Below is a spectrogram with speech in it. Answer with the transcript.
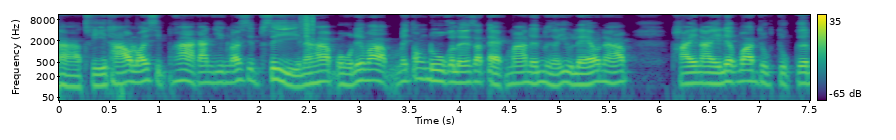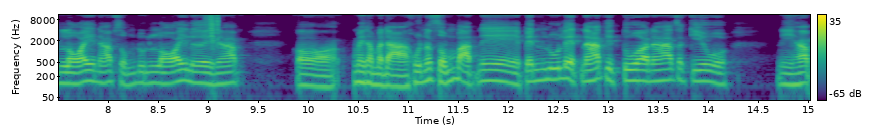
อ่าฝีเท้า 115 การยิง 114 นะครับ โอ้โห เรียกว่าไม่ต้องดูกันเลยสแต็กมาเหนือๆออยู่แล้วนะครับ ภายในเรียกว่าจุกๆเกินร้อยนะครับ สมดุลร้อยเลยนะครับ ก็ไม่ธรรมดา คุณสมบัตินี่เป็นรูเล็ตนะครับติดตัวนะครับสกิล นี่ครับ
